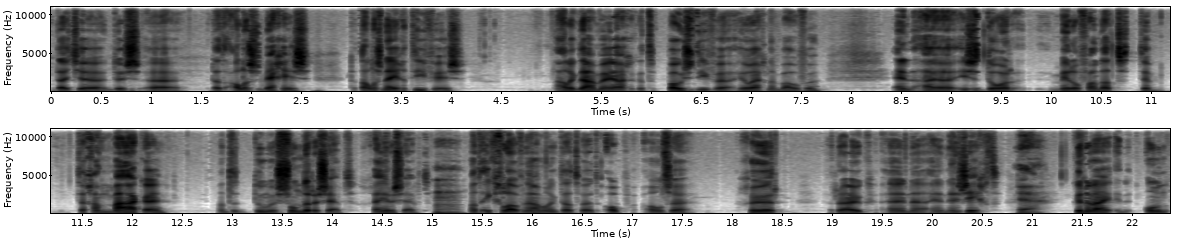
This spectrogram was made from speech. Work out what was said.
dat, je dus, eh, dat alles weg is, dat alles negatief is, haal ik daarmee eigenlijk het positieve heel erg naar boven. En eh, is het door middel van dat te, te gaan maken, want dat doen we zonder recept, geen recept. Mhm. Want ik geloof namelijk dat we het op onze geur, reuk en, eh, en, en zicht ja. Kunnen wij. On,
